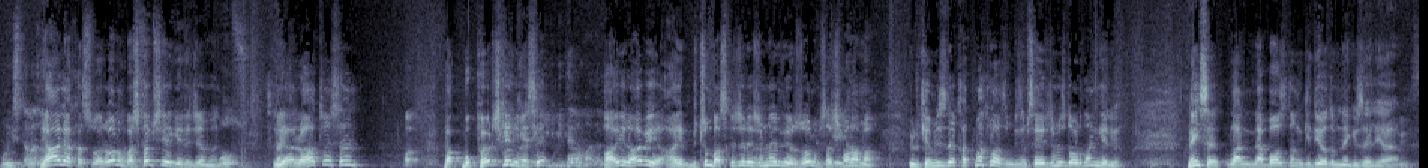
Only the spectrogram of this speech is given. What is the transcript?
Bunu istemez abi. Ne alakası var oğlum? Başka bir şeye geleceğim ben. Olsun. Ben- Ya rahat ol sen. Bak, Bak bu purge kelimesi Türkiye'deki gibi deme madem. Hayır abi, hayır. Bütün baskıcı rejimler diyoruz oğlum, saçmalama. Ülkemizde katmak lazım. Bizim seyircimiz de oradan geliyor. Neyse, lan ne bozdun gidiyordum ne güzel ya.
